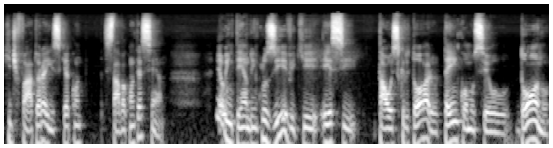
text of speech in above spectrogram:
que de fato era isso que estava acontecendo. Eu entendo, inclusive, que esse tal escritório tem como seu dono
